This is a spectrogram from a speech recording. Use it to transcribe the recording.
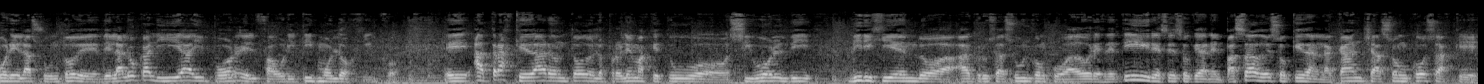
por el asunto de, la localía y por el favoritismo lógico. Eh, atrás quedaron todos los problemas que tuvo Siboldi dirigiendo a, Cruz Azul con jugadores de Tigres, eso queda en el pasado, eso queda en la cancha, son cosas que,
